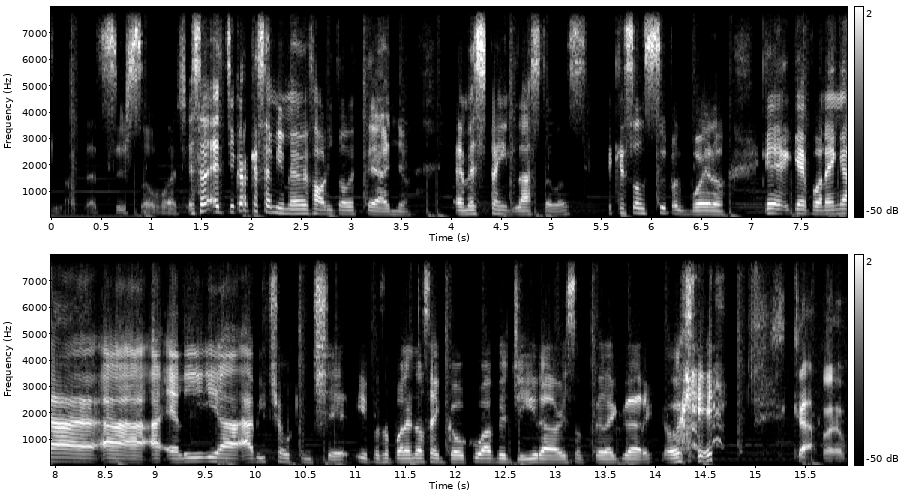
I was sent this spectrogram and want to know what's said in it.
love that so much. Eso, yo creo que ese es mi meme favorito de este año. MS Paint Last of Us. Es que son súper buenos. Que, que ponen a, a, a, Ellie y a Abby choking shit. Y pues se ponen, no sé, Goku a Vegeta or something like that. Okay. Cabrón,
